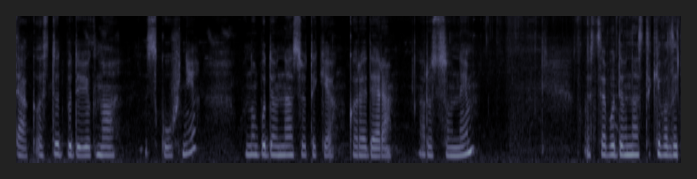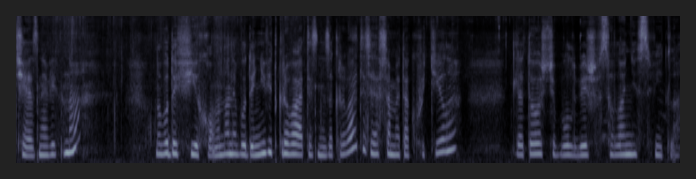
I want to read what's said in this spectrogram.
Так, ось тут буде вікно з кухні. Воно буде в нас отаке коридера розсувним. Ось це буде в нас таке величезне вікно. Воно буде фіхо, воно не буде ні відкриватись, ні закриватися. Я саме так хотіла, для того, щоб було більше в салоні світла.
